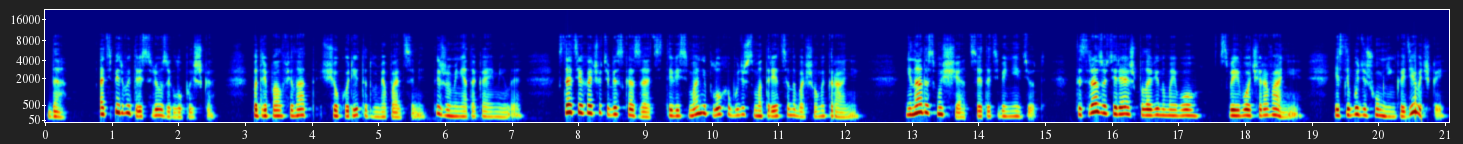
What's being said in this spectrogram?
Да. А теперь вытри слезы, глупышка. Потрепал Филат щеку Риты двумя пальцами. Ты же у меня такая милая. Кстати, я хочу тебе сказать, ты весьма неплохо будешь смотреться на большом экране. Не надо смущаться, это тебе не идет. Ты сразу теряешь половину моего своего очарования. Если будешь умненькой девочкой,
